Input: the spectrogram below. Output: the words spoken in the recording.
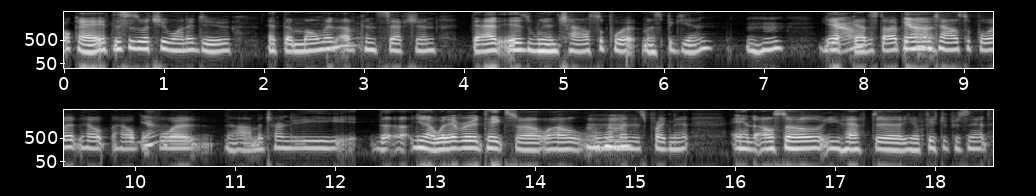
okay, if this is what you want to do, at the moment of conception, that is when child support must begin. Mm-hmm. Yep, yeah. got to start paying yeah. child support, help help yeah. afford uh, maternity, the uh, you know whatever it takes uh, while mm-hmm. a woman is pregnant, and also you have to you know fifty percent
